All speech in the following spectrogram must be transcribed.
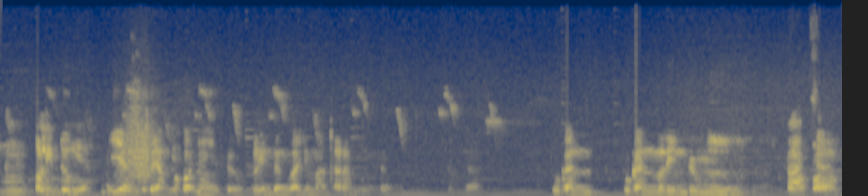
Hmm, pelindung ya. Iya, yang pokoknya itu pelindung Wahyu Mataram itu. Ya. Bukan bukan melindungi Raja. apa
